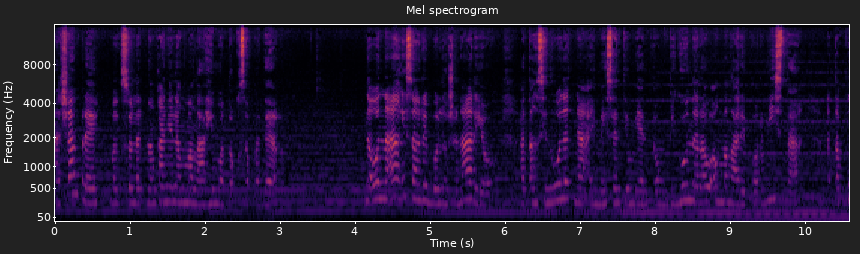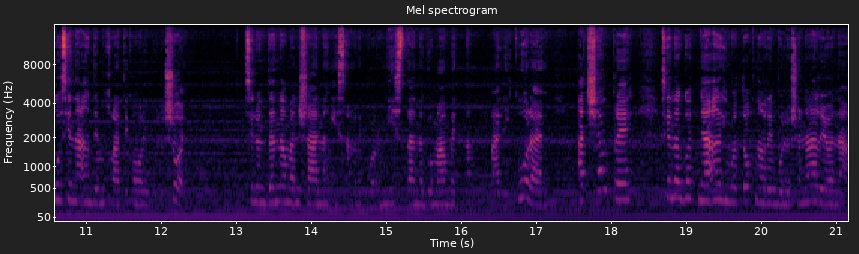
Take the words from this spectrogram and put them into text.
At syempre, magsulat ng kanilang mga himotok sa pader. Nauna ang isang revolusyonaryo at ang sinulat niya ay may sentimentong bigo na raw ang mga reformista at tapusin na ang demokratikong revolusyon. Sinundan naman siya ng isang reformista na gumamit ng palikuran at syempre, sinagot niya ang himotok ng revolusyonaryo na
